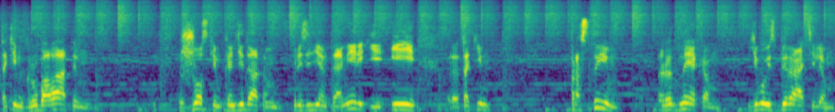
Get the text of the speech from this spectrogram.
таким грубоватым, жестким кандидатом в президенты Америки и э, таким простым реднеком, его избирателем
